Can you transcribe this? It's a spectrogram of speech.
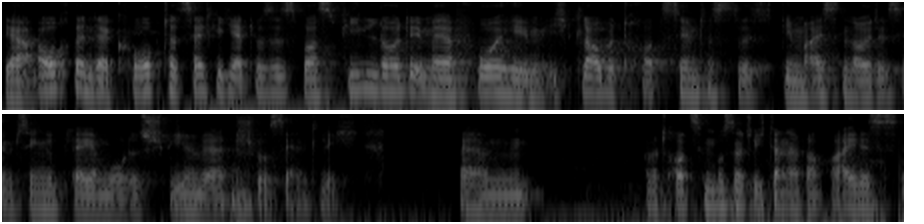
Ja, auch wenn der Koop tatsächlich etwas ist, was viele Leute immer hervorheben, ich glaube trotzdem, dass das die meisten Leute es im Singleplayer-Modus spielen werden, mhm. schlussendlich. Ähm, aber trotzdem muss natürlich dann einfach beides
